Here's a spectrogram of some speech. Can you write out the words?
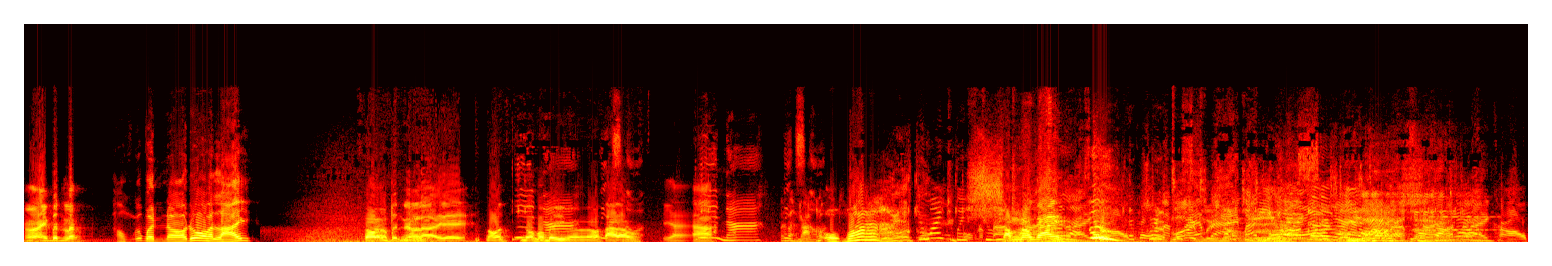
Nó này binh lắm? Không có bình rồi đúng không anh lại? Rồi nó binh nó anh lại đi. Nó nó Bobby mà nó ta đâu. dạ Đặt nó ồn quá Đấm nó cái. Now.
